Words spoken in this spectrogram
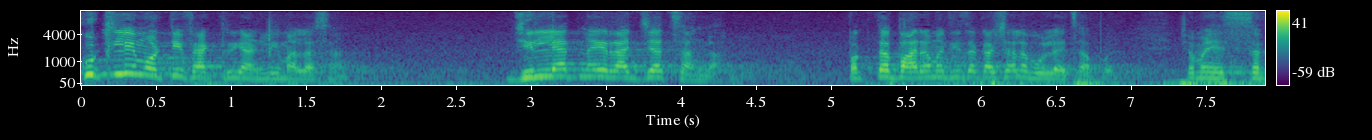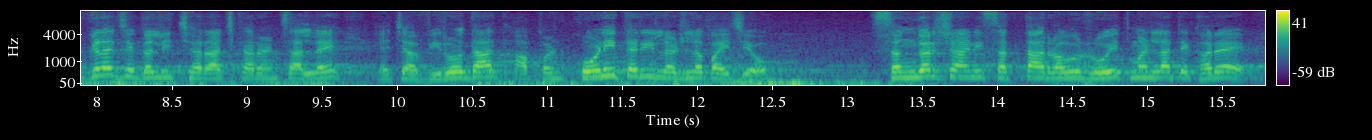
कुठली मोठी फॅक्टरी आणली मला सांग. जिल्ह्यात नाही राज्यात सांगा. फक्त बारामतीचं कशाला बोलायचं आपण? त्यामुळे हे सगळं जे गलिच्छ राजकारण चाललंय याच्या विरोधात आपण कोणीतरी लढलं पाहिजे हो. संघर्ष आणि सत्ता रो रोहित म्हणला ते खरं आहे.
